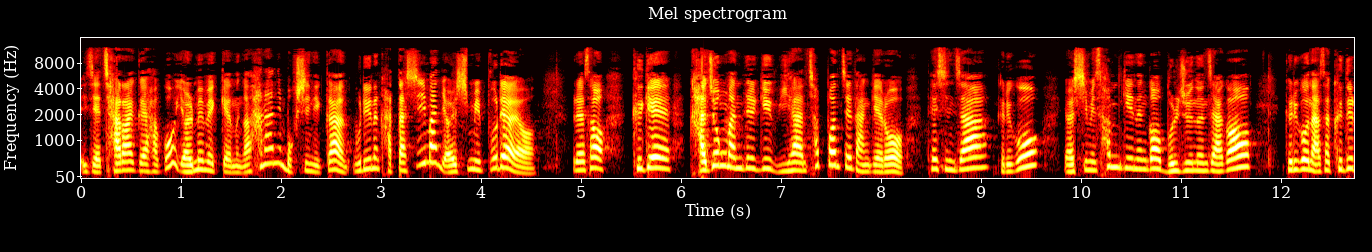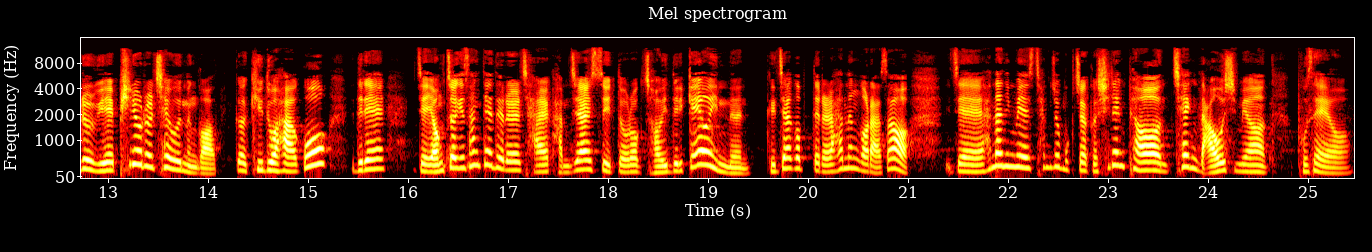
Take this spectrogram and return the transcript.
이제 자라게 하고 열매 맺게 하는 건 하나님 몫이니까 우리는 갖다 씨만 열심히 뿌려요. 그래서 그게 가족 만들기 위한 첫 번째 단계로 태신자 그리고 열심히 섬기는 거, 물 주는 작업 그리고 나서 그들을 위해 필요를 채우는 것, 그 기도하고 그들의 이제 영적인 상태들을 잘 감지할 수 있도록 저희들이 깨어 있는 그 작업들을 하는 거라서 이제 하나님의 창조 목적 그 실행편 책 나오시면 보세요.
